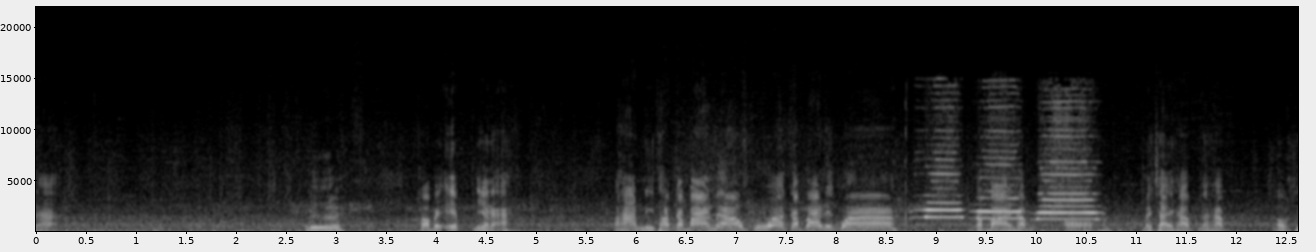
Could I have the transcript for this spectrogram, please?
นะฮะหรือ เข้าไป F เนี่ยนะอะอาหารหนีทับกลับบ้านไม่เอากลัวกลับบ้านดีกว่ากลับบ้านครับอ๋อไม่ใช่ครับนะครับโอเค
